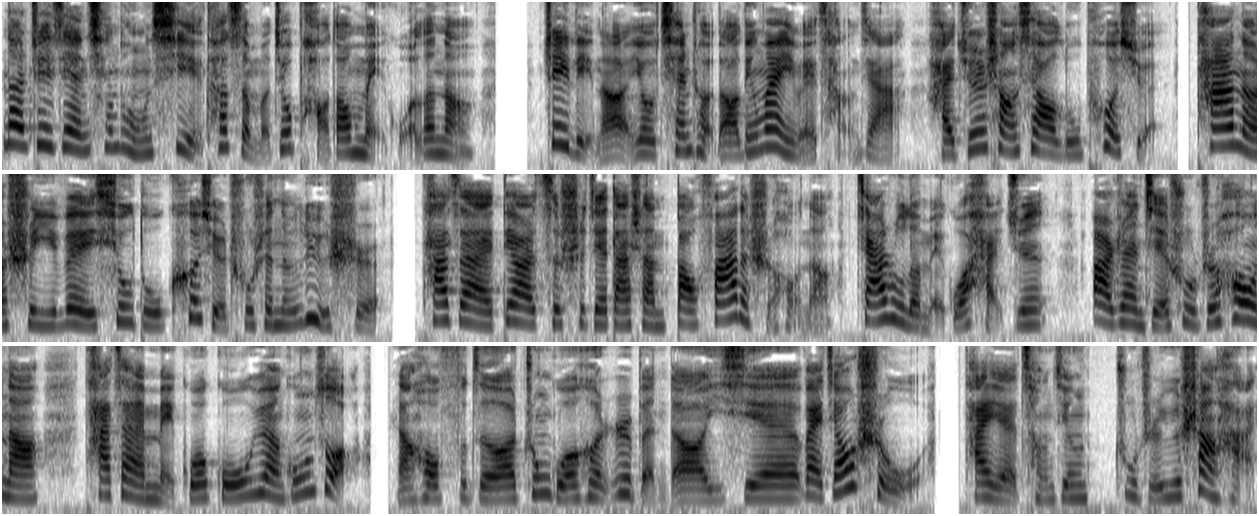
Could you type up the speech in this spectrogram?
那这件青铜器它怎么就跑到美国了呢？这里呢，又牵扯到另外一位藏家，海军上校卢破雪。他呢，是一位修读科学出身的律师。他在第二次世界大战爆发的时候呢，加入了美国海军。二战结束之后呢，他在美国国务院工作，然后负责中国和日本的一些外交事务。他也曾经驻职于上海。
